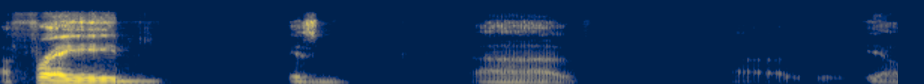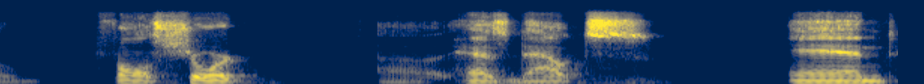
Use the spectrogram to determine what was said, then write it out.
afraid, is, uh, uh, you know, falls short, uh, has doubts. And,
